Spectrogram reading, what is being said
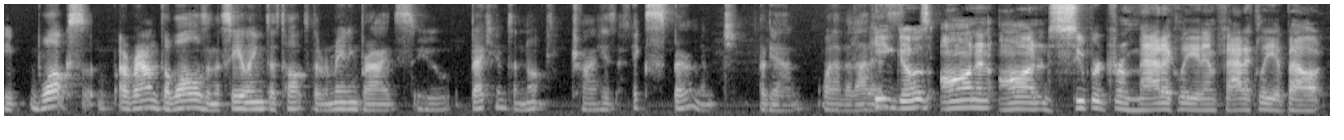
he walks around the walls and the ceiling to talk to the remaining brides, who beg him to not try his experiment again, whatever that is. he goes on and on, super dramatically and emphatically about,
